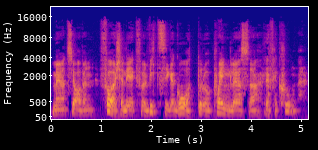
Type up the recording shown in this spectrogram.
möts jag av en förkärlek för vitsiga gåtor och poänglösa reflektioner.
